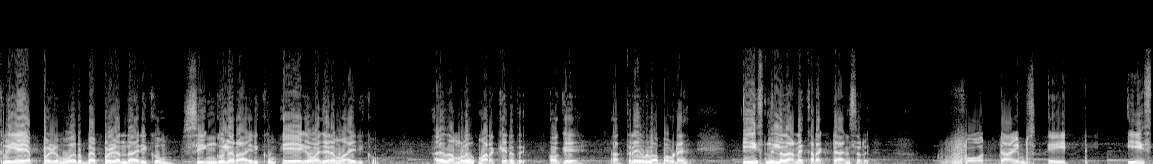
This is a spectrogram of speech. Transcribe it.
ക്രിയ എപ്പോഴും വെറുബ് എപ്പോഴും എന്തായിരിക്കും? സിംഗുലർ ആയിരിക്കും ഏകവചനമായിരിക്കും. അത് നമ്മൾ മറക്കരുത്. ഓക്കെ അത്രയേ ഉള്ളൂ. അപ്പോൾ അവിടെ ഈസ് എന്നുള്ളതാണ് correct answer four times eight is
